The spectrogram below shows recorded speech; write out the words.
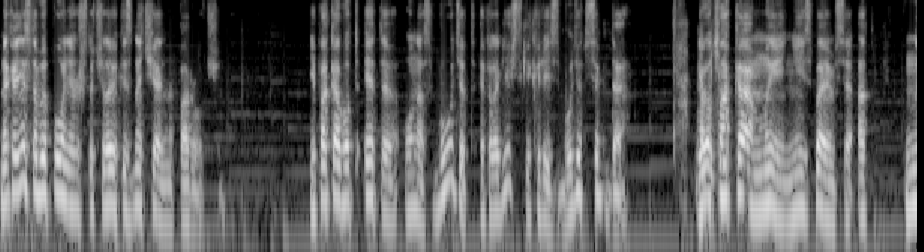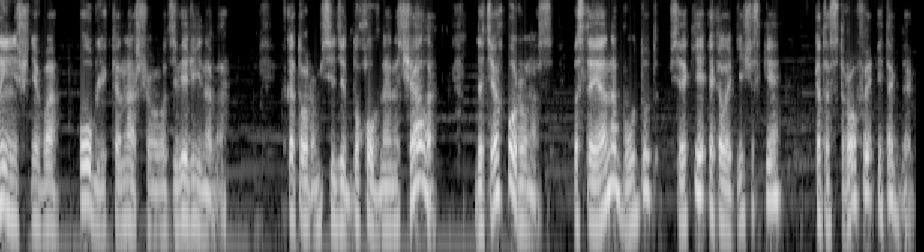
Наконец-то вы поняли, что человек изначально порочен. И пока вот это у нас будет, экологический кризис будет всегда. Но и вот почему? пока мы не избавимся от нынешнего облика нашего вот звериного, в котором сидит духовное начало, до тех пор у нас постоянно будут всякие экологические катастрофы и так далее.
